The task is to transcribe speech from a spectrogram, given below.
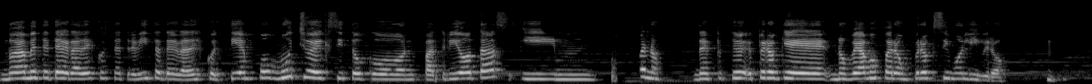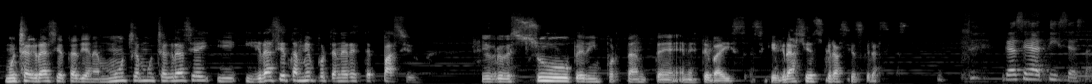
nuevamente te agradezco esta entrevista, te agradezco el tiempo, mucho éxito con Patriotas y mm, bueno, espero que nos veamos para un próximo libro. Muchas gracias, Tatiana, muchas, muchas gracias y, y gracias también por tener este espacio. Yo creo que es súper importante en este país. Así que gracias, gracias, gracias. Gracias a ti, César.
